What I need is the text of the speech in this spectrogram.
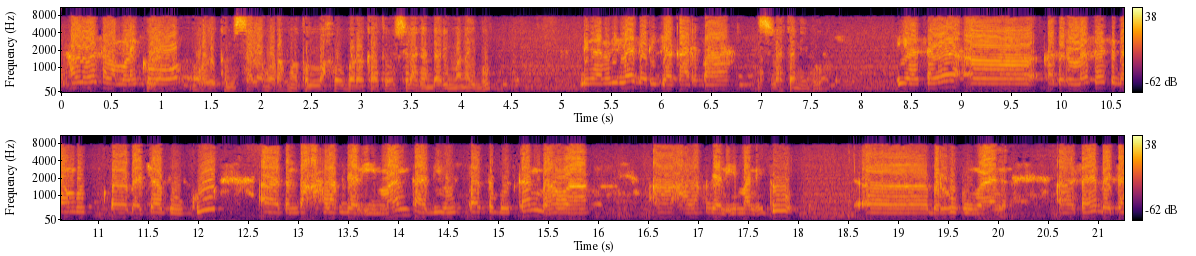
Halo, assalamualaikum. Waalaikumsalam warahmatullahi wabarakatuh. Silakan dari mana ibu? Dengan Lila dari Jakarta. Silakan ibu. Iya, saya uh, kaderullah saya sedang bu uh, baca buku uh, tentang akhlak dan iman. Tadi Ustaz sebutkan bahwa uh, akhlak dan iman itu uh, berhubungan. Ya uh, saya baca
